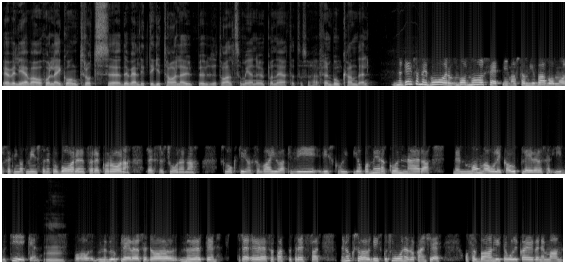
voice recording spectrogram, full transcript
överleva och hålla igång trots eh, det väldigt digitala utbudet och allt som är nu på nätet och så här för en bokhandel? Det som är vår, vår målsättning och som ju var vår målsättning åtminstone på våren före coronarestriktionerna slog till så var ju att vi, vi skulle jobba mera kundnära med många olika upplevelser i butiken. Mm. Och med upplevelser då möten, eh, författarträffar men också diskussioner och kanske och för barn lite olika evenemang.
